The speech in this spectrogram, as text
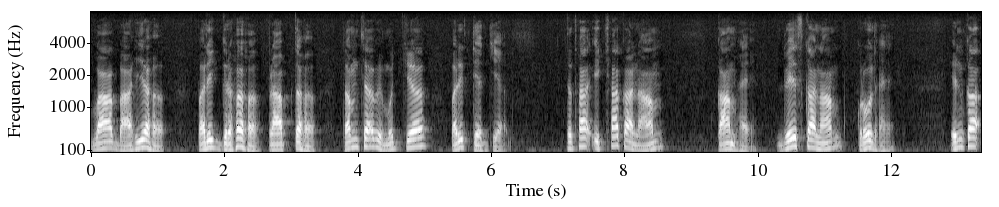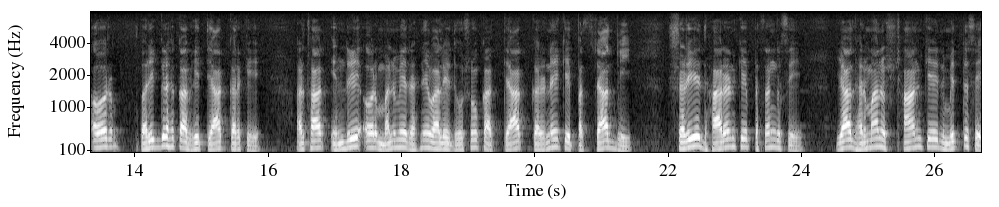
वा बाह्य परिग्रह प्राप्त तम च विमुच्य परित्यज्य। तथा इच्छा का नाम काम है, द्वेष का नाम क्रोध है, इनका और परिग्रह का भी त्याग करके, अर्थात इंद्रिय और मन में रहने वाले दोषों का त्याग करने के पश्चात भी, शरीर धारण के प्रसंग से या धर्मानुष्ठान के निमित्त से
